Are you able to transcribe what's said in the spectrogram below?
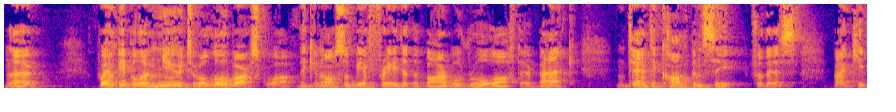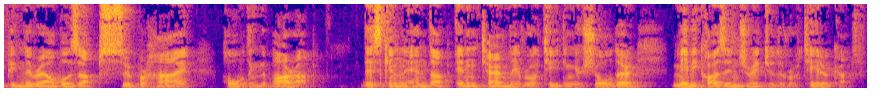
Now, when people are new to a low bar squat, they can also be afraid that the bar will roll off their back and tend to compensate for this by keeping their elbows up super high, holding the bar up. This can end up internally rotating your shoulder, maybe cause injury to the rotator cuff.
